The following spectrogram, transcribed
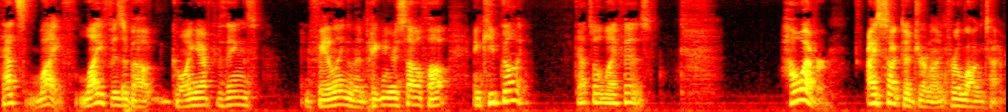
That's life. Life is about going after things and failing and then picking yourself up and keep going. That's what life is. However, I sucked at journaling for a long time.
